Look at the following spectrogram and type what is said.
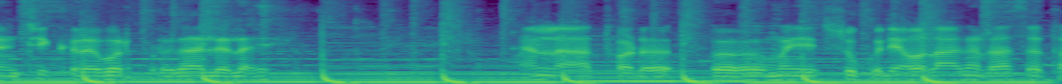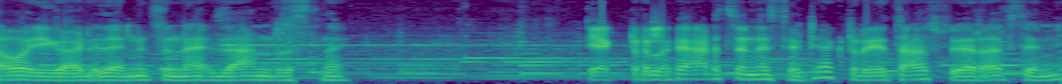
आणि चिखल भरपूर झालेलं आहे. त्यांना थोडं म्हणजे सुख द्यावं लागेल असं तेव्हा ही गाडी जाण्याचं नाही जाणारच नाही. ट्रॅक्टरला काय अडचण नसते. ट्रॅक्टर येत असतो या रस्त्याने.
